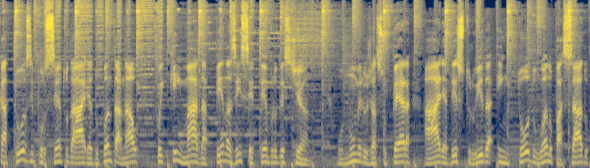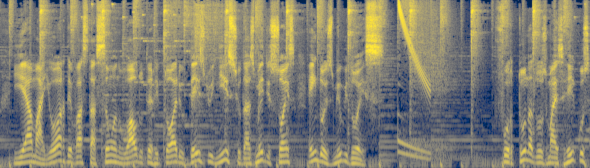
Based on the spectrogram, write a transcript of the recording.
14% da área do Pantanal foi queimada apenas em setembro deste ano. O número já supera a área destruída em todo o ano passado e é a maior devastação anual do território desde o início das medições em 2002. Fortuna dos mais ricos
